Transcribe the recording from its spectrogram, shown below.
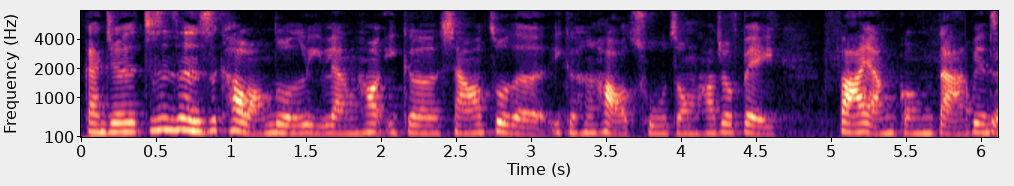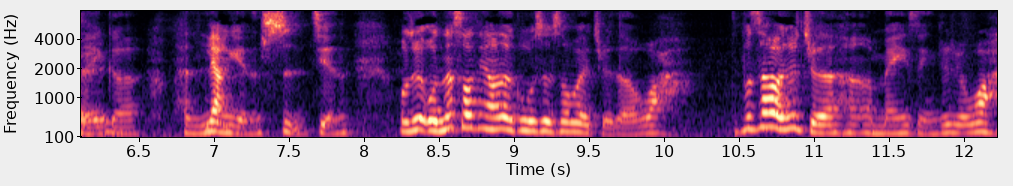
感觉就是真的是靠网络的力量，然后一个想要做的一个很好的初衷，然后就被发扬光大，变成一个很亮眼的事件。我觉得我那时候听到这个故事的时候，我也觉得哇。不知道，我就觉得很 amazing，就觉得哇，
